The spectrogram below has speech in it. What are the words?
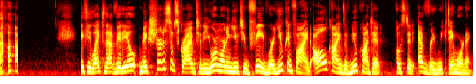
If you liked that video, make sure to subscribe to the Your Morning YouTube feed where you can find all kinds of new content posted every weekday morning.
